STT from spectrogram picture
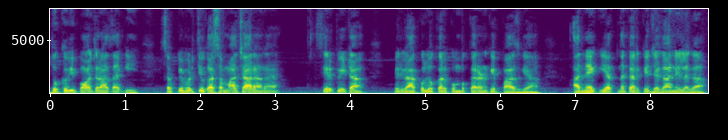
दुख भी पहुँच रहा था कि सबकी मृत्यु का समाचार आ रहा है। सिर पीटा, फिर व्याकुल होकर कुंभकर्ण के पास गया। अनेक यत्न करके जगाने लगा।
